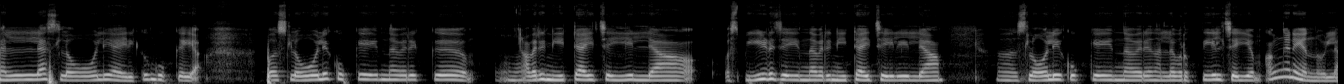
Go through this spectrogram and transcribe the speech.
മെല്ലെ സ്ലോലി ആയിരിക്കും കുക്ക് ചെയ്യുക. അപ്പോൾ സ്ലോലി കുക്ക് ചെയ്യുന്നവർക്ക് അവർ നീറ്റായി ചെയ്യില്ല. സ്പീഡ് ചെയ്യുന്നവർ നീറ്റായി ചെയ്യില്ല സ്ലോലി കുക്ക് ചെയ്യുന്നവർ നല്ല വൃത്തിയിൽ ചെയ്യും. അങ്ങനെയൊന്നുമില്ല.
